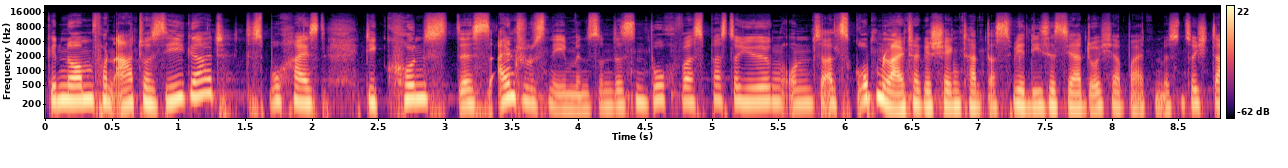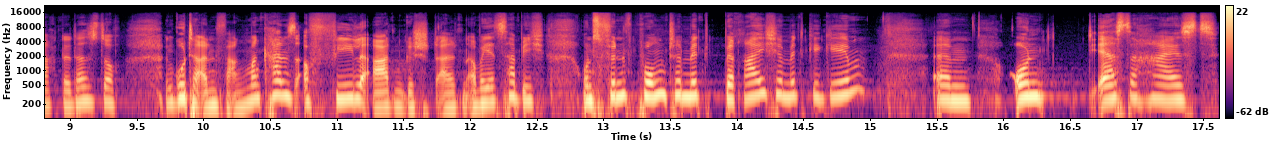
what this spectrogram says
genommen von Arthur Siegert. Das Buch heißt Die Kunst des Einflussnehmens. Und das ist ein Buch, was Pastor Jürgen uns als Gruppenleiter geschenkt hat, dass wir dieses Jahr durcharbeiten müssen. So ich dachte, das ist doch ein guter Anfang. Man kann es auf viele Arten gestalten. Aber jetzt habe ich uns fünf Punkte mit Bereiche mitgegeben. Ähm, und die erste heißt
